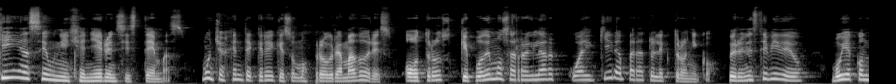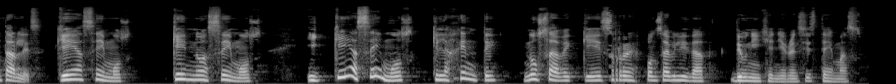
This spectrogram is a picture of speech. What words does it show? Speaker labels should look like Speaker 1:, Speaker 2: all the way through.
Speaker 1: ¿Qué hace un ingeniero en sistemas? Mucha gente cree que somos programadores, otros que podemos arreglar cualquier aparato electrónico. Pero en este video voy a contarles qué hacemos, qué no hacemos y qué hacemos que la gente no sabe que es responsabilidad de un ingeniero en sistemas.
